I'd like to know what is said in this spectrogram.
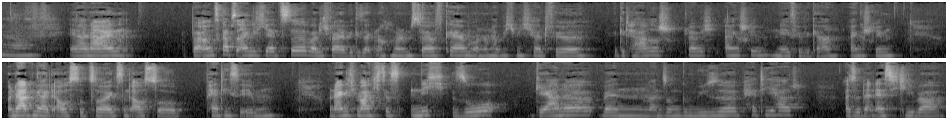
Ja. Ja, nein. Bei uns gab es eigentlich jetzt, weil ich war ja wie gesagt nochmal im Surfcamp und dann habe ich mich halt für vegetarisch, glaube ich, eingeschrieben. Nee, für vegan eingeschrieben. Und da hatten wir halt auch so Zeugs und auch so Patties eben. Und eigentlich mag ich das nicht so gerne, wenn man so ein Gemüse-Patty hat. Also dann esse ich lieber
